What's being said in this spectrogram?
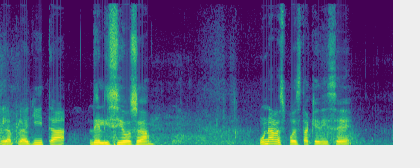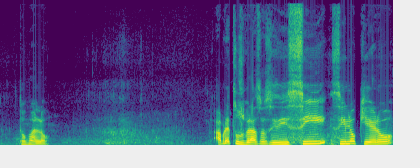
la playita deliciosa. Una respuesta que dice, tómalo. Abre tus brazos y di, sí, sí lo quiero.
